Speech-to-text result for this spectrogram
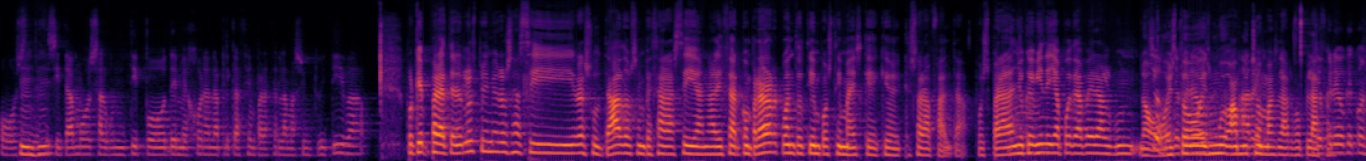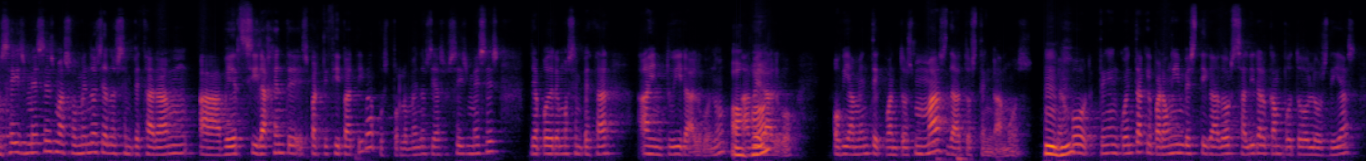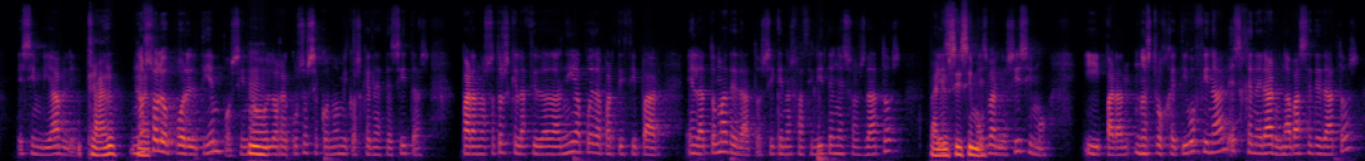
o si necesitamos algún tipo de mejora en la aplicación para hacerla más intuitiva. Porque para tener los primeros así resultados, empezar así a analizar, comparar cuánto tiempo estimáis que, que, os hará falta. Pues para el año que viene ya puede haber algún... No, esto es a mucho más largo plazo. Yo creo que con seis meses más o menos ya nos empezarán a ver si la gente es participativa, pues por lo menos ya esos seis meses ya podremos empezar a intuir algo, ¿no? A ver algo. Obviamente, cuantos más datos tengamos, mejor. Ten en cuenta que para un investigador salir al campo todos los días es inviable. Claro. No solo por el tiempo, sino los recursos económicos que necesitas. Para nosotros que la ciudadanía pueda participar en la toma de datos y que nos faciliten esos datos valiosísimo. Es, valiosísimo. Y para nuestro objetivo final es generar una base de datos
